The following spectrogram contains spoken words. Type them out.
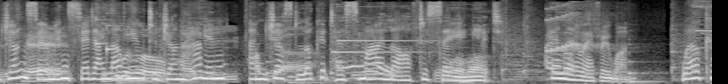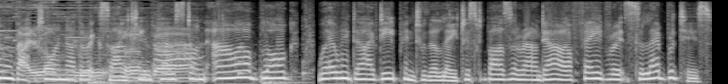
Jung So-min said I love you to Jung Hae-in, and just look at her smile after saying it. Hello everyone. Welcome back to another exciting post on our blog, where we dive deep into the latest buzz around our favorite celebrities.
